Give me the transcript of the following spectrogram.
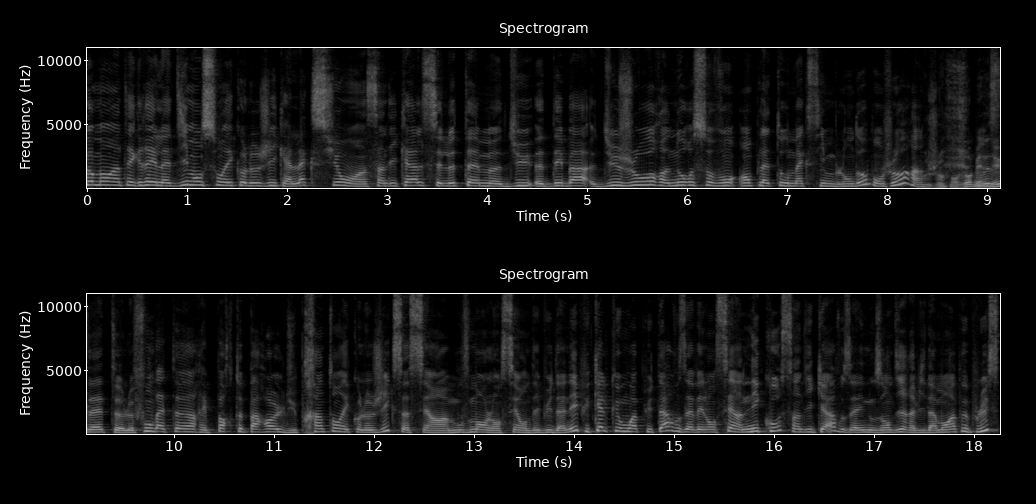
Comment intégrer la dimension écologique à l'action syndicale C'est le thème du débat du jour. Nous recevons en plateau Maxime Blondeau. Bonjour. Bonjour. Bonjour bienvenue. Vous êtes le fondateur et porte-parole du Printemps écologique. Ça, c'est un mouvement lancé en début d'année. Puis quelques mois plus tard, vous avez lancé un éco-syndicat. Vous allez nous en dire évidemment un peu plus.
